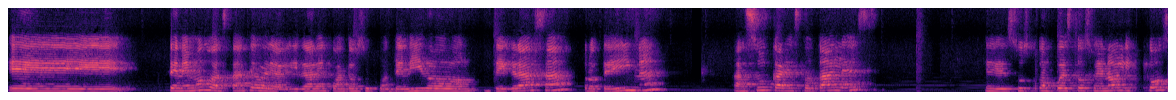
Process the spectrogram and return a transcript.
eh, tenemos bastante variabilidad en cuanto a su contenido de grasa, proteína, azúcares totales, eh, sus compuestos fenólicos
